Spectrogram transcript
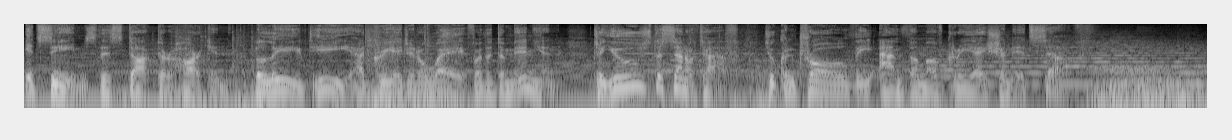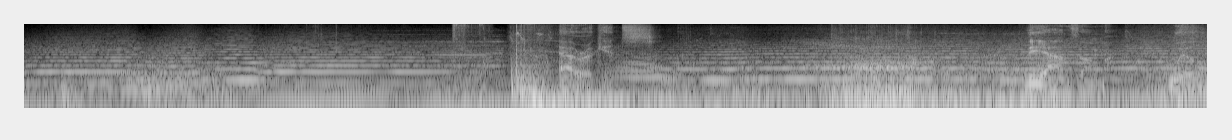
It seems this Dr. Harken believed he had created a way for the Dominion to use the Cenotaph to control the Anthem of Creation itself. Arrogance. The Anthem will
